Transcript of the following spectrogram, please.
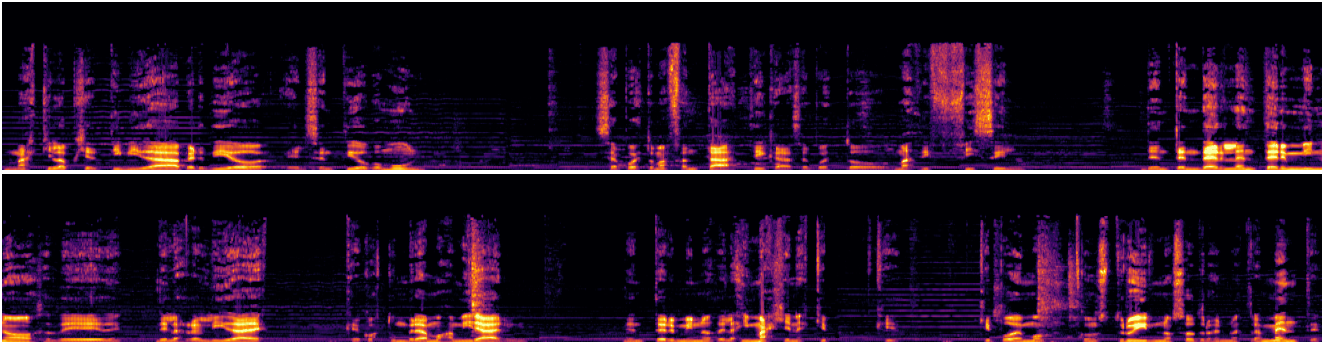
más que la objetividad, ha perdido el sentido común. Se ha puesto más fantástica, se ha puesto más difícil de entenderla en términos de, de las realidades acostumbramos a mirar en términos de las imágenes que, que, podemos construir nosotros en nuestras mentes.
